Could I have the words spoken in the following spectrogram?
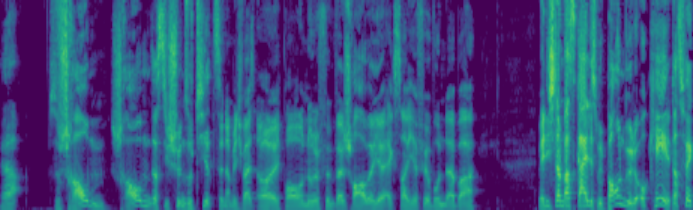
Ja. So Schrauben, Schrauben, dass die schön sortiert sind, damit ich weiß, oh, ich brauche eine 05er Schraube hier extra hierfür, wunderbar. Wenn ich dann was Geiles mit bauen würde, okay, das wäre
